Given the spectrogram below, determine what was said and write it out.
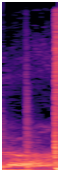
love.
